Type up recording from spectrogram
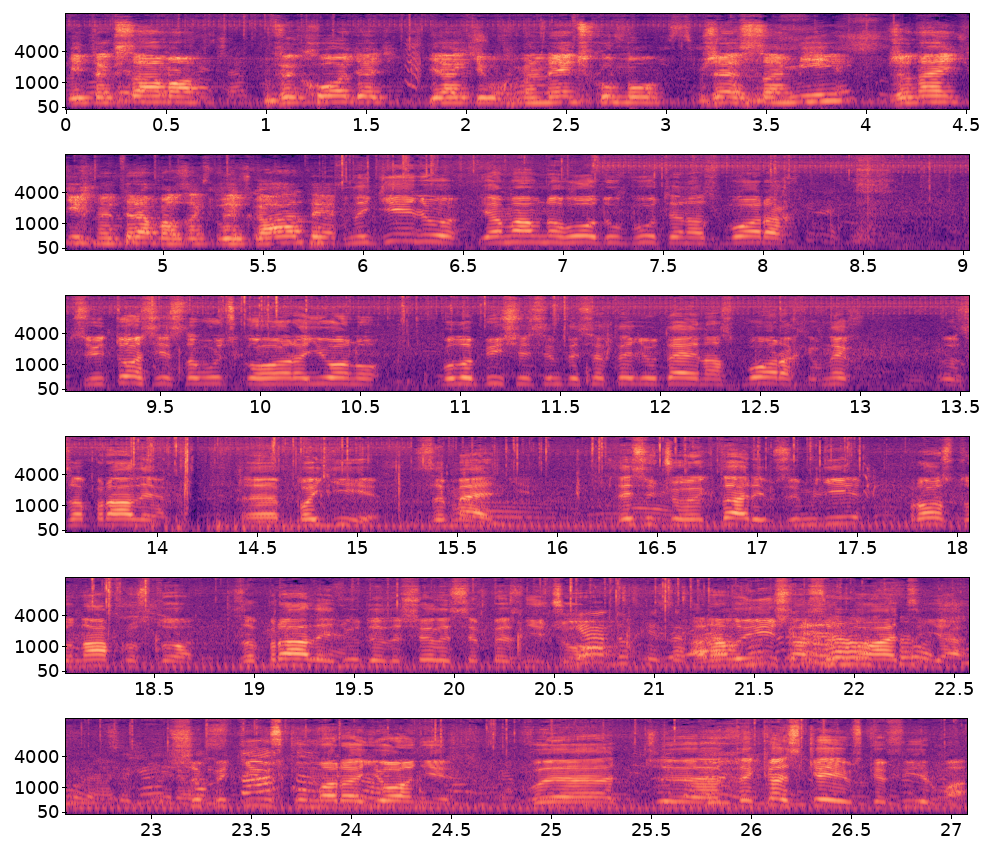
І так само виходять, як і в Хмельницькому, вже самі, вже навіть їх не треба закликати. В неділю я мав нагоду бути на зборах в Світосі Славутського району. Було більше 70 людей на зборах, і в них забрали е, паї земельні. Тисячу гектарів землі просто-напросто забрали, люди лишилися без нічого. Аналогічна ситуація в Шепетівському районі, в е, якась київська фірма,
